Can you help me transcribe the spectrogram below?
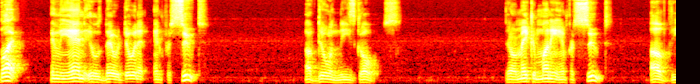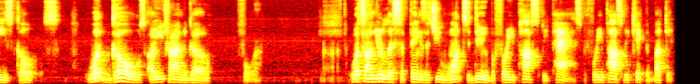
But in the end, it was they were doing it in pursuit of doing these goals. They were making money in pursuit of these goals. What goals are you trying to go for? What's on your list of things that you want to do before you possibly pass, before you possibly kick the bucket?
